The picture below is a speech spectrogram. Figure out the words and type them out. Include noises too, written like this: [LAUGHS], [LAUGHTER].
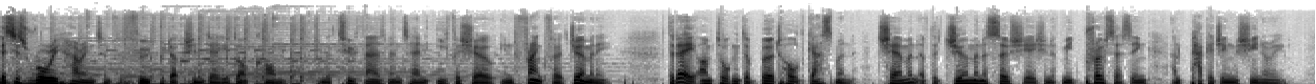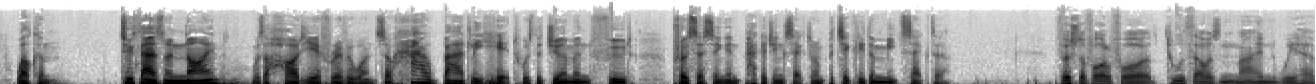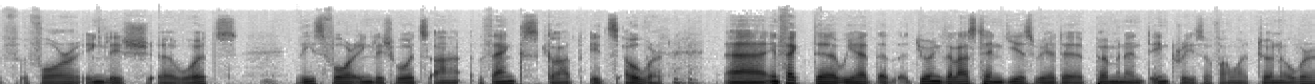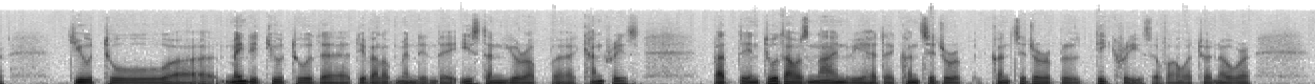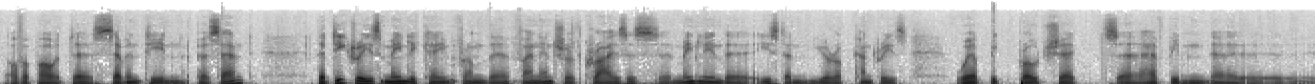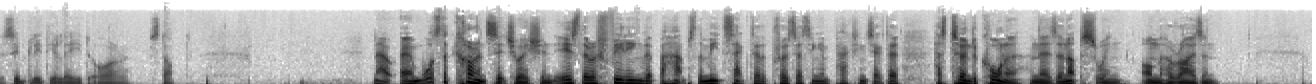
This is Rory Harrington for FoodProductionDaily.com from the 2010 IFFA show in Frankfurt, Germany. Today I'm talking to Berthold Gassmann, chairman of the German Association of Meat Processing and Packaging Machinery. Welcome. 2009 was a hard year for everyone, so how badly hit was the German food processing and packaging sector, and particularly the meat sector? First of all, for 2009, we have four English uh, words these four English words are "Thanks God it's over." [LAUGHS] uh, in fact, uh, we had uh, during the last ten years we had a permanent increase of our turnover due to uh, mainly due to the development in the Eastern Europe uh, countries. But in 2009 we had a considerable considerable decrease of our turnover of about 17 uh, percent. The decrease mainly came from the financial crisis, uh, mainly in the Eastern Europe countries, where big projects uh, have been uh, simply delayed or stopped. Now, um, what's the current situation? Is there a feeling that perhaps the meat sector, the processing and packaging sector, has turned a corner and there's an upswing on the horizon?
